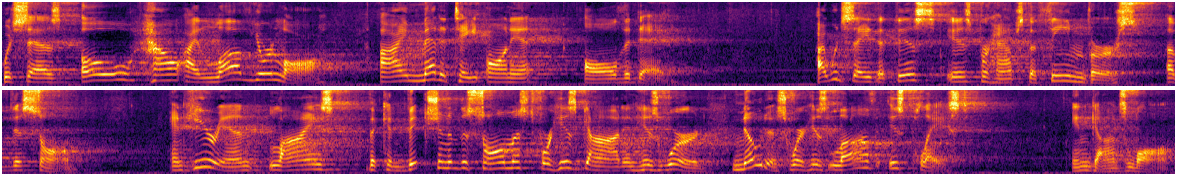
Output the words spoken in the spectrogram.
which says, Oh, how I love your law! I meditate on it all the day. I would say that this is perhaps the theme verse of this psalm. And herein lies the conviction of the psalmist for his God and his word. Notice where his love is placed in God's law.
